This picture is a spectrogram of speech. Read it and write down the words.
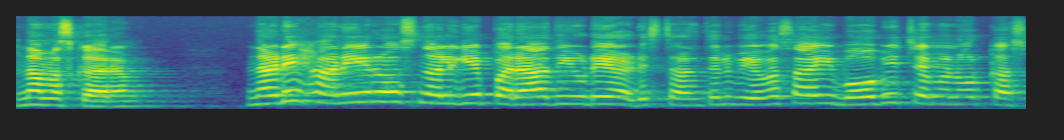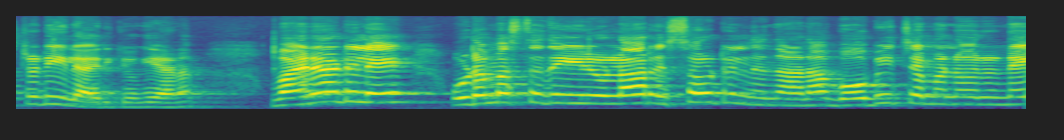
നമസ്കാരം. നടി ഹണി റോസ് നൽകിയ പരാതിയുടെ അടിസ്ഥാനത്തിൽ വ്യവസായി ബോബി ചെമ്മണൂർ കസ്റ്റഡിയിലായിരിക്കുകയാണ്. വയനാട്ടിലെ ഉടമസ്ഥതയിലുള്ള റിസോർട്ടിൽ നിന്നാണ് ബോബി ചെമ്മണൂരിനെ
